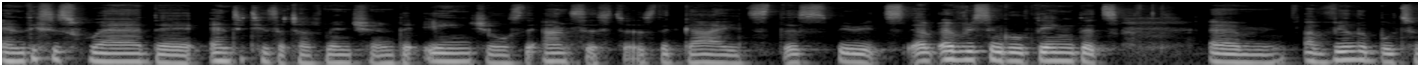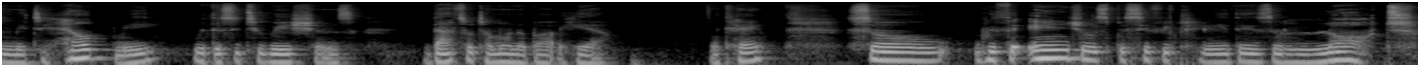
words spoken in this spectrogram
And this is where the entities that I've mentioned the angels, the ancestors, the guides, the spirits, every single thing that's um, available to me to help me with the situations. That's what I'm on about here. Okay, so with the angels specifically, there's a lot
